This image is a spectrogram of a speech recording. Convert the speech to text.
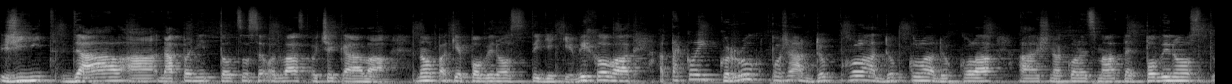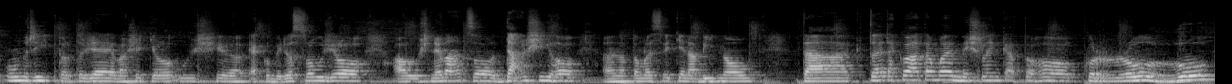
žít dál a naplnit to, co se od vás očekává. No pak je povinnost ty děti vychovat a takový kruh pořád dokola, dokola, dokola až nakonec máte povinnost umřít, protože vaše tělo už eh, jakoby dosloužilo a už nemá co dalšího eh, na tomhle světě nabídnout tak to je taková ta moje myšlenka toho kruhu uh,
